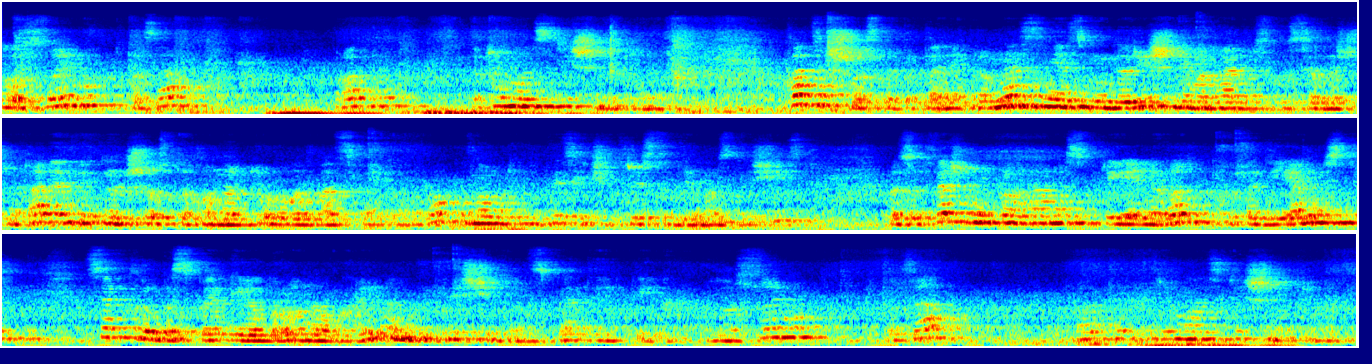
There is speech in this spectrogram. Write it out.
Голосуємо. Хто за? Проти? Отрималось рішення. прийнято. 26 питання про внесення змін до рішення Вангардівської селищної ради від 06.02.25 року номер 1396 про затвердження програми сприяння розвитку та діяльності сектору безпеки і оборони України на 2025 рік. Голосуємо. Хто за? Проти утримались рішення прийнято.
